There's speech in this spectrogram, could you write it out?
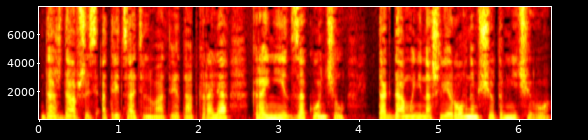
Дождавшись отрицательного ответа от короля, крайнеец закончил. «Тогда мы не нашли ровным счетом ничего.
